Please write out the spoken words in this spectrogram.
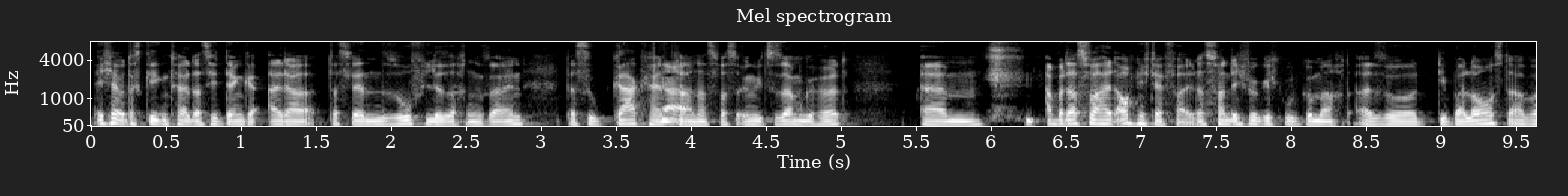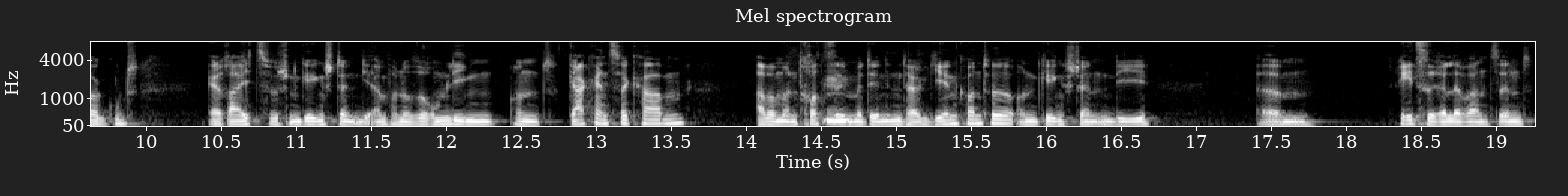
Ich habe das Gegenteil, dass ich denke, Alter, das werden so viele Sachen sein, dass du gar keinen ja. Plan hast, was irgendwie zusammengehört. Ähm, aber das war halt auch nicht der Fall. Das fand ich wirklich gut gemacht. Also die Balance da war gut erreicht zwischen Gegenständen, die einfach nur so rumliegen und gar keinen Zweck haben, aber man trotzdem mhm. mit denen interagieren konnte und Gegenständen, die ähm, rätselrelevant sind.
